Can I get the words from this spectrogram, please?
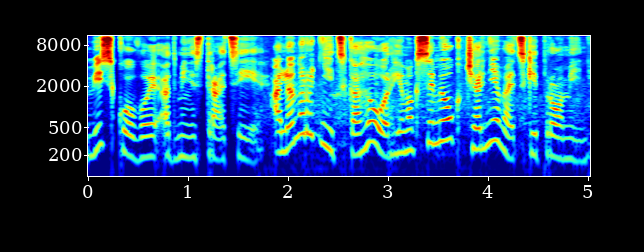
військової адміністрації. Альона Рудніцька, Георгій Максимюк, Чернівецький промінь.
